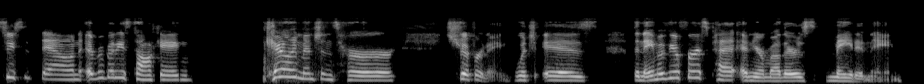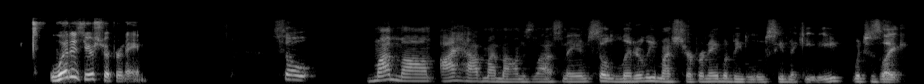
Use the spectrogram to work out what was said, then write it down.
she sits down. Everybody's talking. Caroline mentions her stripper name, which is the name of your first pet and your mother's maiden name. What is your stripper name? So my mom, I have my mom's last name. So literally my stripper name would be Lucy McEady, which is like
